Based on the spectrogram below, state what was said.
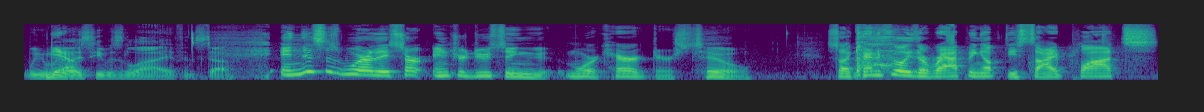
we Yeah. realized he was alive and stuff. And this is where they start introducing more characters too. So I kind of feel like they're wrapping up these side plots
